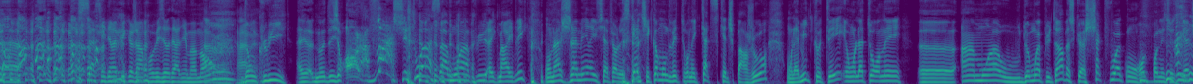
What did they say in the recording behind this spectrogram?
Euh, ça, c'est des répliques que j'ai improvisées au dernier moment. Ah ouais, ah Donc lui, euh, me disant, oh la vache, c'est toi ça, moi, plus avec ma réplique. On n'a jamais réussi à faire le sketch. Et comme on devait tourner quatre sketchs par jour, on l'a mis de côté et on l'a tourné euh, un mois ou deux mois plus tard parce qu'à chaque fois qu'on reprenait ce sketch,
